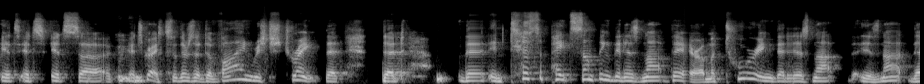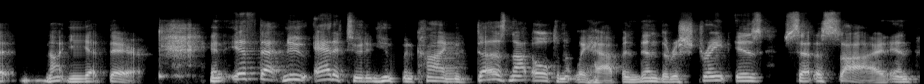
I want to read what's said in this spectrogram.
it's it's it's uh, it's grace. So there's a divine restraint that that that anticipates something that is not there, a maturing that is not is not that not yet there. And if that new attitude in humankind does not ultimately happen, then the restraint is set aside and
